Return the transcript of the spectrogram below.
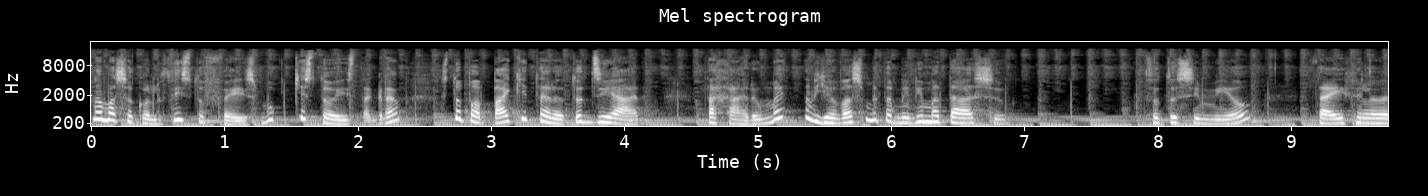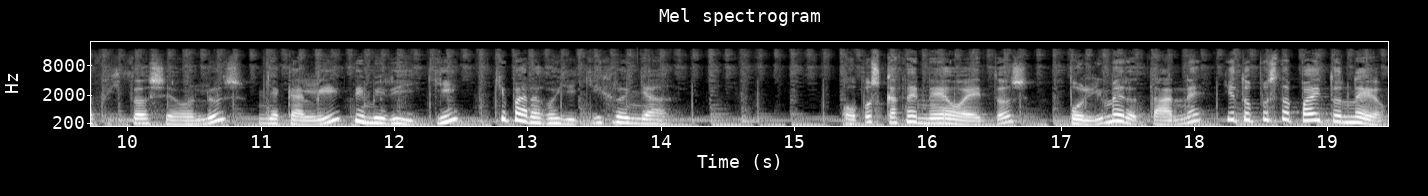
να μας ακολουθείς στο facebook και στο instagram στο παπάκι tarotot.gr. Θα χαρούμε να διαβάσουμε τα μηνύματά σου. Σε αυτό το σημείο θα ήθελα να ευχηθώ σε όλους μια καλή, δημιουργική και παραγωγική χρονιά. Όπως κάθε νέο έτος, πολλοί με ρωτάνε για το πώς θα πάει το νέο.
